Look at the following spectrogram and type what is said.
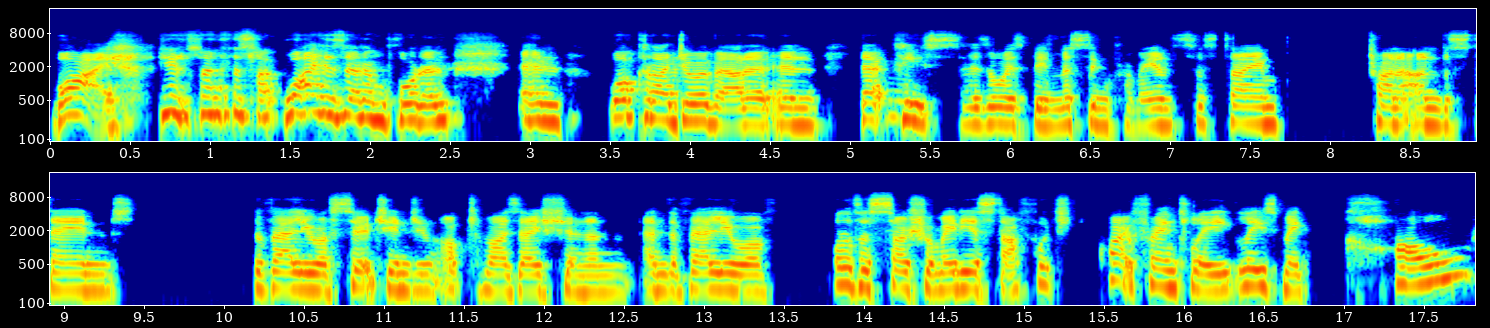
why? You know, it's like, why is that important? And what could I do about it? And that piece has always been missing for me. And it's the same trying to understand the value of search engine optimization and and the value of all of the social media stuff, which quite frankly leaves me cold.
